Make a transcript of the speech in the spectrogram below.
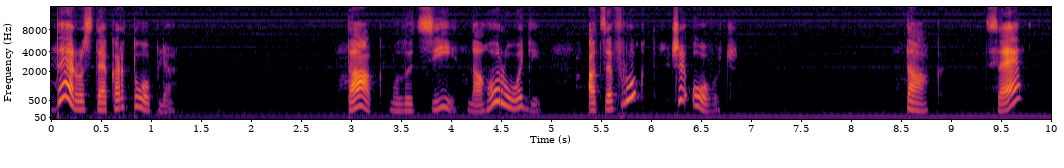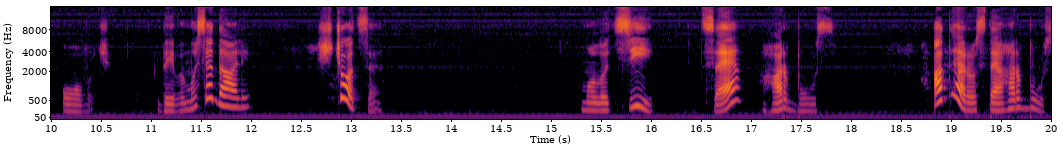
Де росте картопля? Так, молодці, на городі. А це фрукт чи овоч? Так, це овоч. Дивимося далі. Що це? Молодці, це гарбуз. А де росте гарбуз?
